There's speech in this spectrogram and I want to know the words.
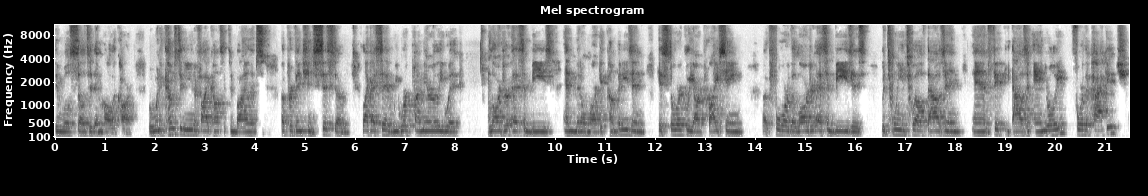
then we'll sell to them a la carte. But when it comes to the unified conflict and violence uh, prevention system, like I said, we work primarily with larger SMBs and middle market companies. And historically, our pricing uh, for the larger SMBs is between 12,000 and 50,000 annually for the package.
